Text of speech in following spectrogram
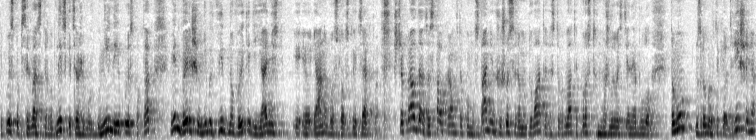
єпископ Сильвестр Рудницький, це вже був унійний єпископ, так він вирішив ніби відновити діяльність Іоанна Богословської церкви. Щоправда, застав храм в такому стані, що щось ремонтувати, реставрувати просто можливості не було. Тому зробив таке от рішення,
